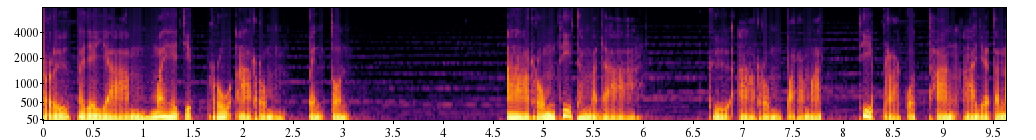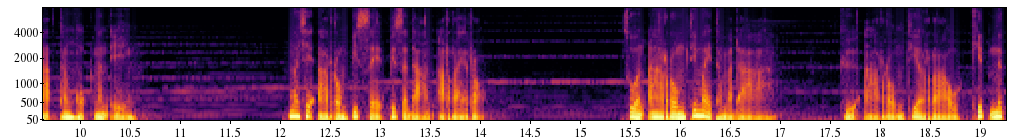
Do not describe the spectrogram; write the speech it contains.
หรือพยายามไม่ให้จิตรู้อารมณ์เป็นต้น อารมณ์ที่ธรรมดา คืออารมณ์ปรมัตที่ปรากฏทางอายตนะทั้งหกนั่นเอง ไม่ใช่อารมณ์พิเศษพิสดารอะไรหรอก ส่วนอารมณ์ที่ไม่ธรรมดา คืออารมณ์ที่เราคิดนึก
